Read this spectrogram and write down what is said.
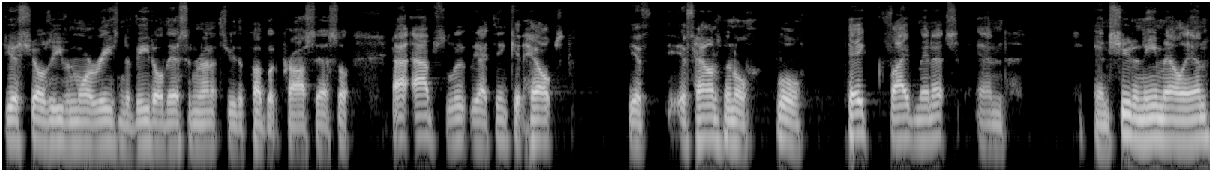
just shows even more reason to veto this and run it through the public process. So, uh, absolutely, I think it helps if if houndsmen will will take five minutes and and shoot an email in.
